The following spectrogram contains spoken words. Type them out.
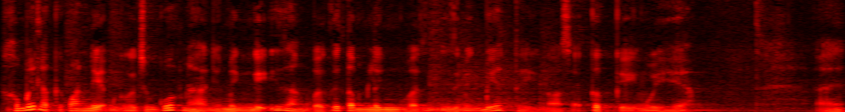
không biết là cái quan niệm của người Trung Quốc nào, nhưng mình nghĩ rằng với cái tâm linh và những gì mình biết thì nó sẽ cực kỳ nguy hiểm. Đấy.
